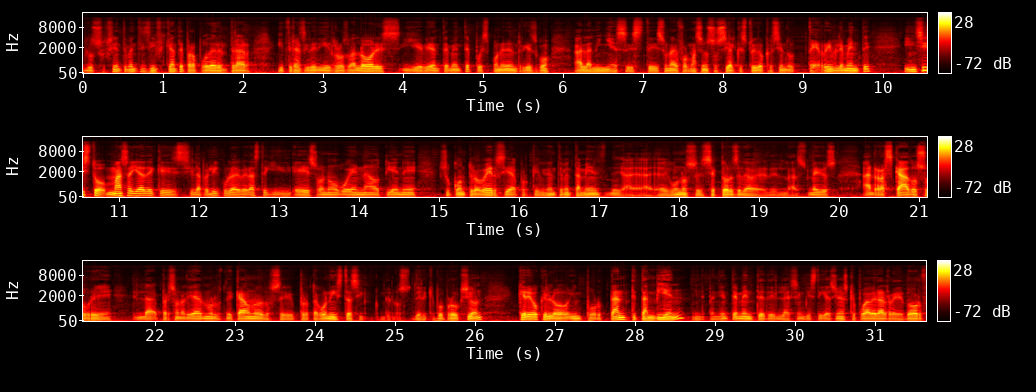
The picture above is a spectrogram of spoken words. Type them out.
lo suficientemente insignificante para poder entrar y transgredir los valores y evidentemente pues poner en riesgo a la niñez. Este es una deformación social que ha ido creciendo terriblemente. Insisto, más allá de que si la película de Verástegui es o no buena o tiene su controversia, porque evidentemente también eh, algunos eh, sectores de, la- los medios han rascado sobre la personalidad de cada uno de los eh, protagonistas y de los, del equipo de producción, creo que lo importante también, independientemente de las investigaciones que pueda haber alrededor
